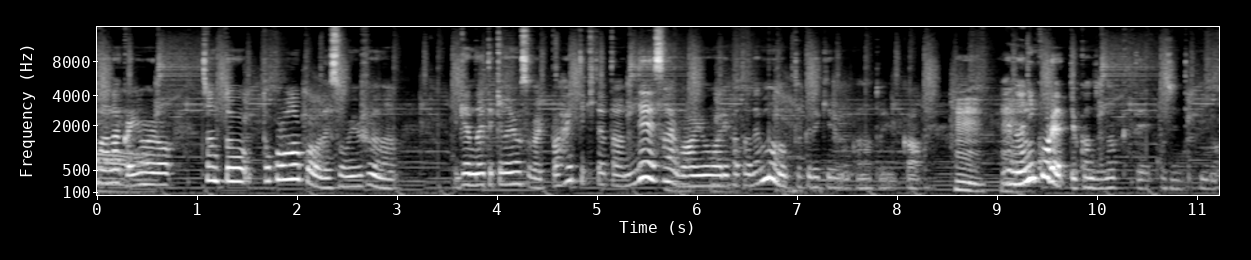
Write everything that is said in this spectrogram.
まあなんかいろいろちゃんとところどころでそういう風な現代的な要素がいっぱい入ってきてたんで最後ああいう終わり方でも納得できるのかなというか、うん。え何これっていう感じじゃなくて個人的には。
